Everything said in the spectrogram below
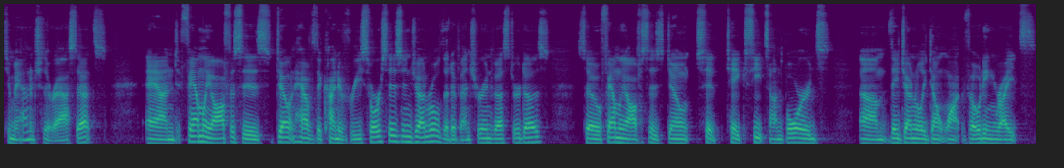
to manage their assets. And family offices don't have the kind of resources in general that a venture investor does. So family offices don't sit, take seats on boards. Um, they generally don't want voting rights.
